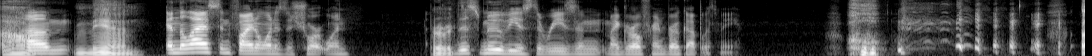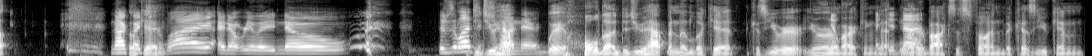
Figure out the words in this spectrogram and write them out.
oh Um, man and the last and final one is a short one. perfect This movie is the reason my girlfriend broke up with me. Not quite Okay. sure why. I don't really know. There's a lot did to you chew have on there. wait hold on did you happen to look at because you were you were Nope, remarking that Letterboxd is fun because you can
